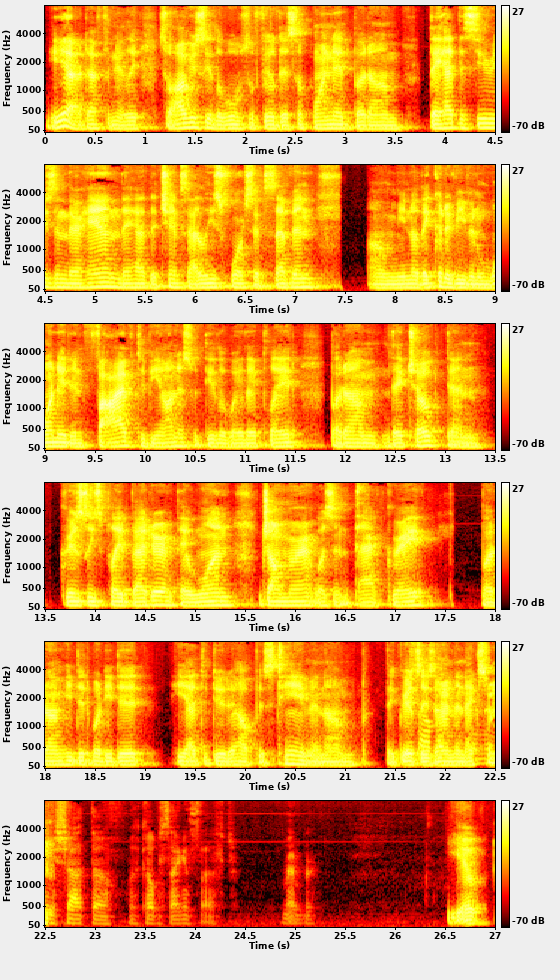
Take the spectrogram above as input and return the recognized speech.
yeah, definitely. So obviously the Wolves will feel disappointed, but um, they had the series in their hand. They had the chance to at least force at seven. Um, you know, they could have even won it in five, to be honest with you, the way they played. But um, they choked, and Grizzlies played better. They won. Ja Morant wasn't that great, but um, he did what he did. He had to do to help his team, and um, the Grizzlies are in the next one. Shot though, with a couple seconds left. Remember. Yep.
